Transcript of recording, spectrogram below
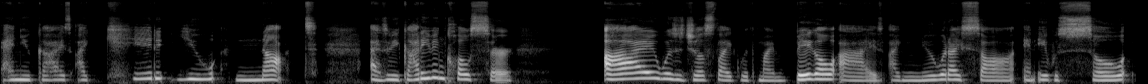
And you guys i kid you not as we got even closer I was just like with my big old eyes, I knew what I saw, and it was so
